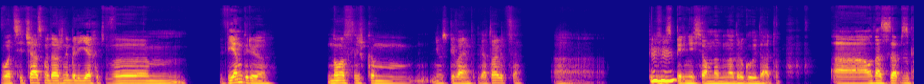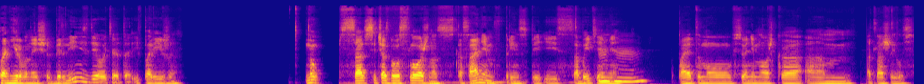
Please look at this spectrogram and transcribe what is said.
Вот сейчас мы должны были ехать в Венгрию, но слишком не успеваем подготовиться. А, перенес, перенесем на, на другую дату. А у нас запланировано еще в Берлине сделать это и в Париже. Ну, со, сейчас было сложно с касанием, в принципе, и с событиями, mm-hmm. поэтому все немножко эм, отложилось.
